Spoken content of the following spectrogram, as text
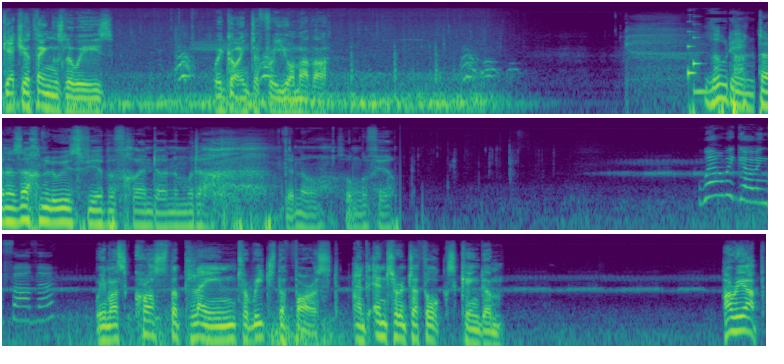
Get your things, Louise. We're going to free your mother. Loading. Pack deine Sachen, Luis, wir befreien deine Mutter. Genau, so ungefähr. Where are we going, Father? We must cross the plain to reach the forest and enter into Thork's kingdom. Hurry up!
